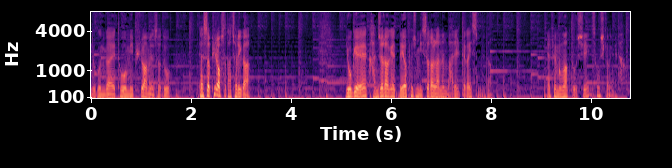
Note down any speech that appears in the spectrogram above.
누군가의 도움이 필요하면서도 됐어 필요 없어 다 저리 가 요게 간절하게 내 옆에 좀 있어달라는 말일 때가 있습니다. FM 음악 도시 성시경입니다.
